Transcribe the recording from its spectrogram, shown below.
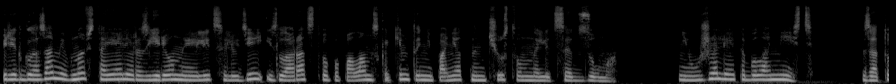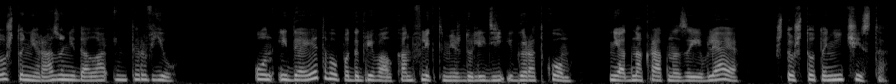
Перед глазами вновь стояли разъяренные лица людей и злорадство пополам с каким-то непонятным чувством на лице Дзума. Неужели это была месть за то, что ни разу не дала интервью? Он и до этого подогревал конфликт между Лиди и городком, неоднократно заявляя, что что-то нечисто.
